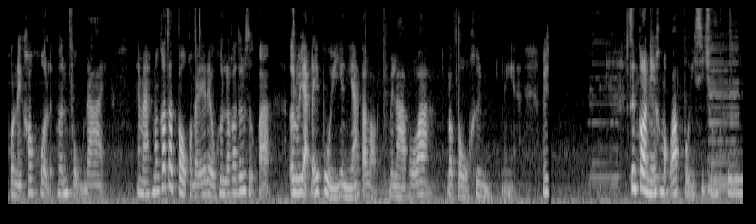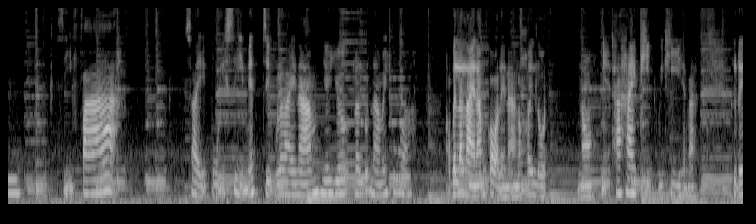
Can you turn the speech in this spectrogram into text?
คนในครอบครัวหรือเพื่อนฝูงได้ใช่ไหมมันก็จะโตกันไปได้เร็วขึ้นแล้วก็จะรู้สึกว่าเออเราอยากได้ปุ๋ยอย่างเงี้ยตลอดเวลาเพราะว่าเราโตขึ้นอะไรเงี้ยซึ่งก่อนนี้เขาบอกว่าปุ๋ยสีชมพู สีฟ้า ใส่ปุ๋ยสีเม็ดจิ๋วละลายน้ำเยอะๆแล้วลดน้ำไม่ทั่ว เอาเป็นละลายน้ำก่อนเลยนะแล้วค่อยลด เนาะเนี่ยถ้าให้ผิดวิธีเห็นไหมคือได้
